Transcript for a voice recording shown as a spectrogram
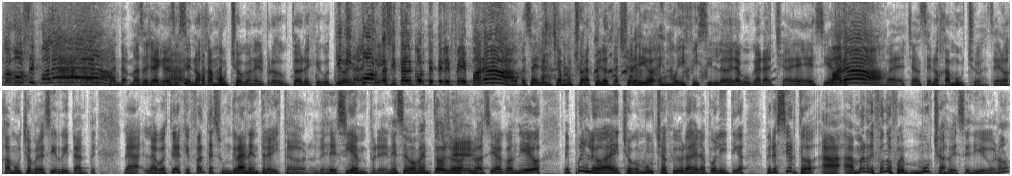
¿Cómo se para? Fanta, más allá de que a veces se enoja mucho con el productor ejecutivo. ¿Qué me importa si está el corte Telefe? Lo que ¡Pará! pasa es que le hincha mucho las pelotas. Yo les digo, es muy difícil lo de la cucaracha, ¿eh? Es cierto. ¡Pará! Bueno, el chabón se enoja mucho, se enoja mucho, pero es irritante. La, la cuestión es que Fanta es un gran entrevistador, desde siempre. En ese momento lo, Sí. lo hacía con Diego, después lo ha hecho con muchas figuras de la política, pero es cierto, a, a Mar de Fondo fue muchas veces Diego, ¿no?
